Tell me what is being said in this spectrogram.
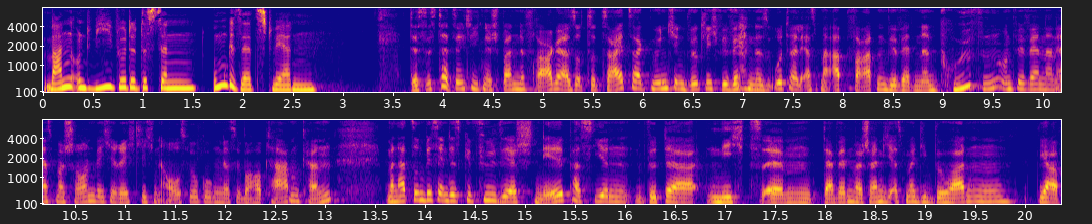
wann und wie würde das denn umgesetzt werden? Das ist tatsächlich eine spannende Frage. Also zurzeit sagt München wirklich, wir werden das Urteil erstmal abwarten, wir werden dann prüfen und wir werden dann erstmal schauen, welche rechtlichen Auswirkungen das überhaupt haben kann. Man hat so ein bisschen das Gefühl, sehr schnell passieren wird da nichts. Ähm, da werden wahrscheinlich erstmal die Behörden ja,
